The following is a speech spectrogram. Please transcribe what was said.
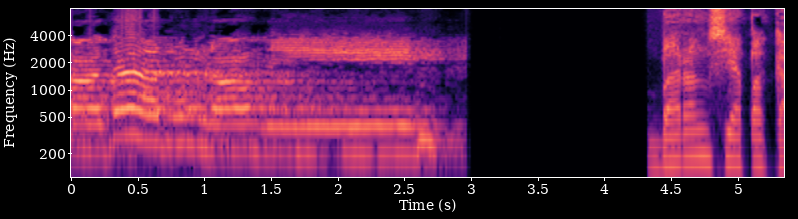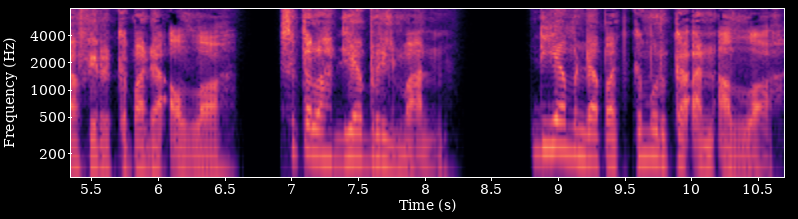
عذاب عظيم Barang siapa kafir kepada Allah setelah dia beriman, dia mendapat kemurkaan Allah.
